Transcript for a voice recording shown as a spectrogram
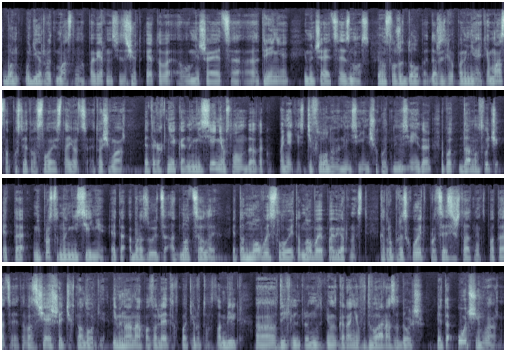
он удерживает масло на поверхности, за счет этого уменьшается э, трение, уменьшается износ. И он служит долго. Даже если вы поменяете масло, после этого слой остается. Это очень важно. Это как некое нанесение, условно, да, такое понятие, есть тефлоновое нанесение, еще какое-то нанесение, да? Так вот, в данном случае это не просто нанесение, это образуется одно целое. Это новый слой, это новая поверхность, которая происходит в процессе штатной эксплуатации. Это высочайшая технология. Именно она позволяет эксплуатировать автомобиль э, двигателем при внутреннем сгорании в два раза дольше. Это очень важно.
